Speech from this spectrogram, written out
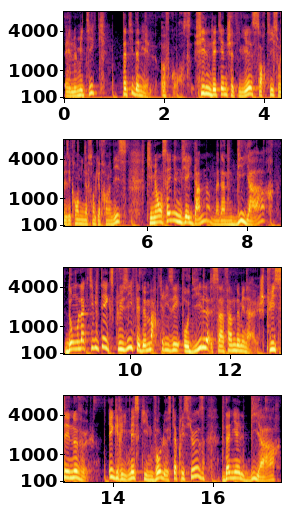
est le mythique Tati Daniel, of course. Film d'Étienne Châtillier, sorti sur les écrans en 1990, qui met en scène une vieille dame, Madame Billard, dont l'activité exclusive est de martyriser Odile, sa femme de ménage, puis ses neveux. Aigrie, mesquine, voleuse, capricieuse, Danielle Billard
